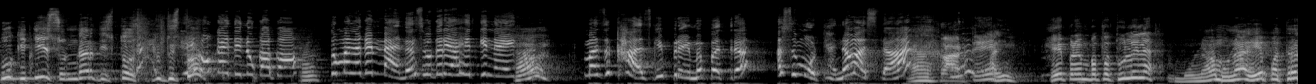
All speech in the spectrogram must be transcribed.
तू किती सुंदर दिसतोस. तू दिसतो हो काय दिनू काका? तुम्हाला काही मॅनर्स वगैरे आहेत की हा? नाही माझं खासगी प्रेमपत्र असं मोठ्यानं वाचता कार्टे आई. हे प्रेमपत्र तू लिहिलं मुना मुना हे पत्र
